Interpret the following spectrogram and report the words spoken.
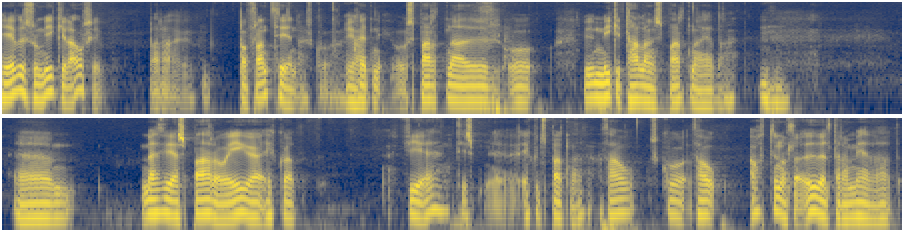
hefur svo mikil áhrif bara á framtíðina sko. Hvernig, og spartnaður og við erum mikið talað um spartnað hérna. Mm -hmm. Um, með því að spara og eiga eitthvað sp- eh, eitthvað sparnað þá, sko, þá áttu náttúrulega auðveldara með að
